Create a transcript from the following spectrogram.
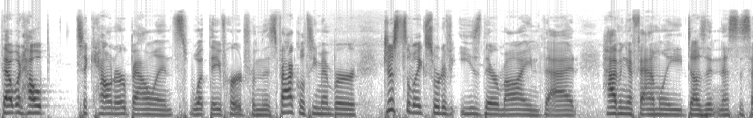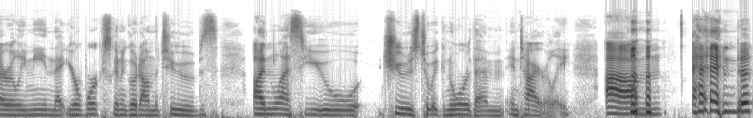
that would help to counterbalance what they've heard from this faculty member just to like sort of ease their mind that having a family doesn't necessarily mean that your work's going to go down the tubes unless you choose to ignore them entirely um, And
